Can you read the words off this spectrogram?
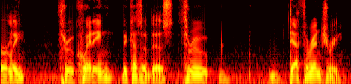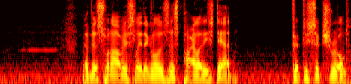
early, through quitting because of this, through death or injury. Now, this one, obviously, they're going to lose this pilot. He's dead. 56 year old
